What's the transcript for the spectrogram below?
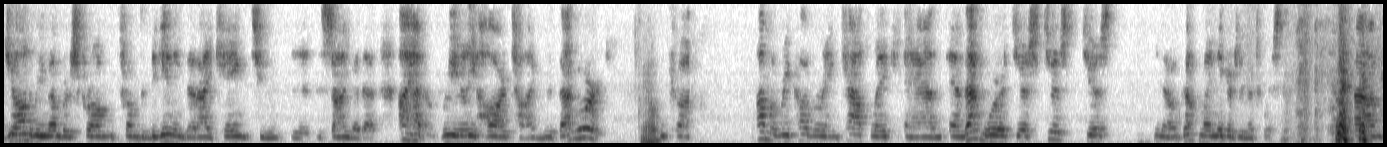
John remembers from, from the beginning that I came to the, the Sangha that I had a really hard time with that word Yeah. because I'm a recovering Catholic, and and that word just just just you know got my niggers in a twist. Um,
